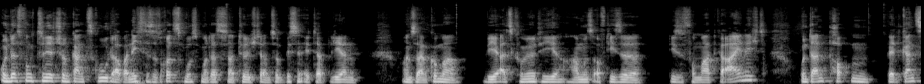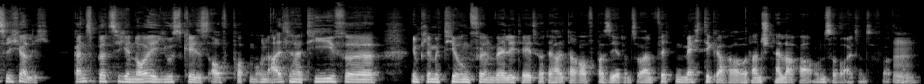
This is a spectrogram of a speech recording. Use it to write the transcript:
Und das funktioniert schon ganz gut, aber nichtsdestotrotz muss man das natürlich dann so ein bisschen etablieren und sagen, guck mal, wir als Community haben uns auf diese, dieses Format geeinigt und dann poppen, wird ganz sicherlich ganz plötzliche neue Use Cases aufpoppen und alternative Implementierung für einen Validator, der halt darauf basiert und so. Vielleicht ein mächtigerer oder ein schnellerer und so weiter und so fort. Mhm.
